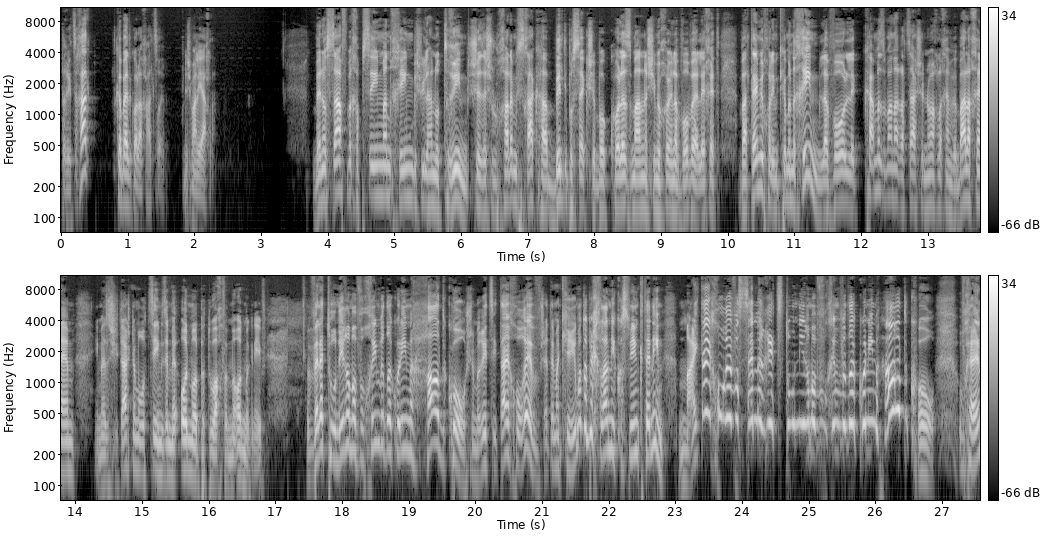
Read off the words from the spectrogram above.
תריץ אחת, תקבל את כל 11. נשמע לי אחלה. בנוסף מחפשים מנחים בשביל הנוטרים שזה שולחן המשחק הבלתי פוסק שבו כל הזמן אנשים יכולים לבוא וללכת ואתם יכולים כמנחים לבוא לכמה זמן הרצה שנוח לכם ובא לכם עם איזה שיטה שאתם רוצים זה מאוד מאוד פתוח ומאוד מגניב. ולטורניר המבוכים ודרקונים הארדקור שמריץ איתי חורב שאתם מכירים אותו בכלל מקוסמים קטנים. מה איתי חורב עושה מריץ טורניר המבוכים ודרקונים הארדקור ובכן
